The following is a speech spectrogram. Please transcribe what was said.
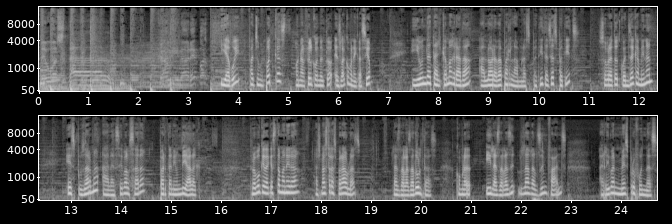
teu estel. Caminaré per tu. I avui faig un podcast on el fil conductor és la comunicació. I un detall que m'agrada a l'hora de parlar amb les petites i els petits, sobretot quan ja caminen, és posar-me a la seva alçada per tenir un diàleg. Trobo que d'aquesta manera les nostres paraules, les de les adultes com la, i les de les, la dels infants, arriben més profundes.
